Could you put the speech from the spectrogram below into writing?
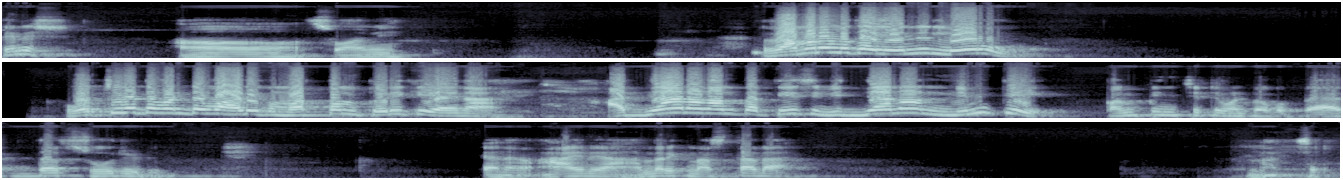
ఫినిష్ ఆ, స్వామి. రమణులుగా అవన్నీ లేవు. వచ్చినటువంటి వాడికి మొత్తం పెరికి ఆయన. అజ్ఞానాన్ని అంతా తీసి విజ్ఞానాన్ని నింపి పంపించేటువంటి ఒక పెద్ద సూర్యుడు. ఆయన ఆయన అందరికి నస్తాడా నచ్చరు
